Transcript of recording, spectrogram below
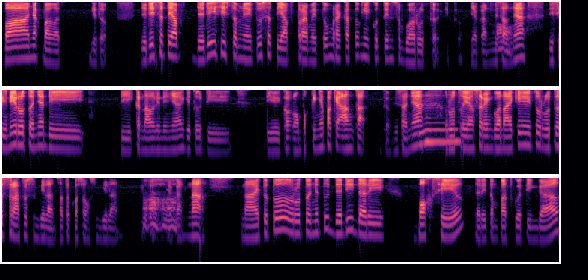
banyak banget gitu. Jadi setiap jadi sistemnya itu setiap tram itu mereka tuh ngikutin sebuah rute gitu. Ya kan. Misalnya di sini rutenya di dikenal ininya gitu di di kelompokinnya pakai angka gitu. Misalnya Hmm. rute yang sering gua naikin itu rute 109, 109 gitu, ah, ya kan. Nah, nah itu tuh rutenya tuh jadi dari Box Hill dari tempat gue tinggal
